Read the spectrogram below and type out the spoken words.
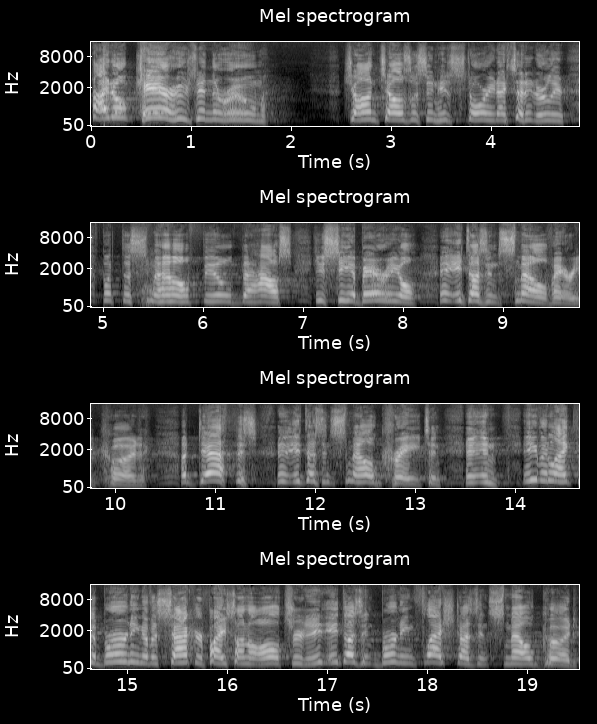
I don't care who's in the room. John tells us in his story, and I said it earlier, but the smell filled the house. You see, a burial, it doesn't smell very good. A death, is, it doesn't smell great. And, and even like the burning of a sacrifice on an altar, it, it doesn't, burning flesh doesn't smell good.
